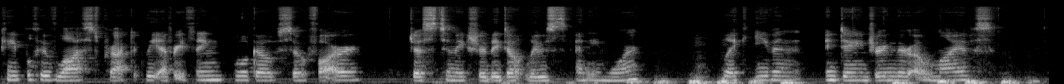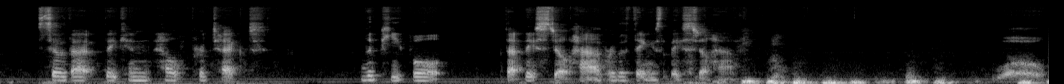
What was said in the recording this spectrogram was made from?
people who've lost practically everything will go so far just to make sure they don't lose any more. Like, even endangering their own lives so that they can help protect the people that they still have or the things that they still have. Whoa.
